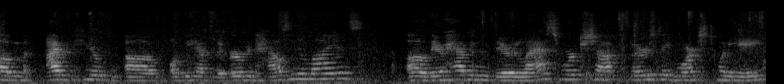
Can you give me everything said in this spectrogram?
Um, I'm here, um, on behalf of the Urban Housing Alliance. Uh, they're having their last workshop Thursday, March twenty-eighth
